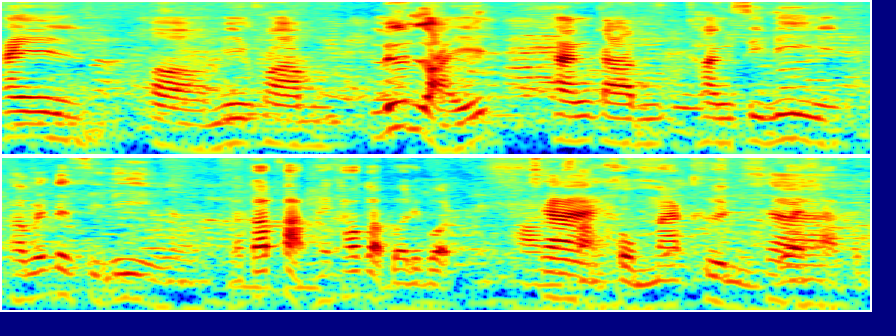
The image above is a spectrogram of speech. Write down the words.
ให้เอ่อมีความลื่นไหลทางการทางซีรีส์ทำให้เป็นซีรีส์อย่างเงี้ย แล้วก็ปรับให้เข้ากับบริบททางใช่สังคมมากขึ้นใช่ ด้วยครับผม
